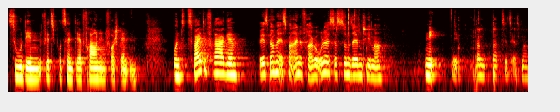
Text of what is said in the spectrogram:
zu den 40 Prozent der Frauen in Vorständen? Und zweite Frage. Jetzt machen wir erstmal eine Frage, oder ist das zum selben Thema? Nee. Nee, dann bleibt es jetzt erstmal.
